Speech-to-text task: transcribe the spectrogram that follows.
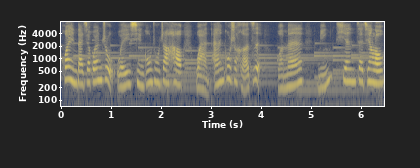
欢迎大家关注微信公众账号“晚安故事盒子”。我们明天再见喽！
